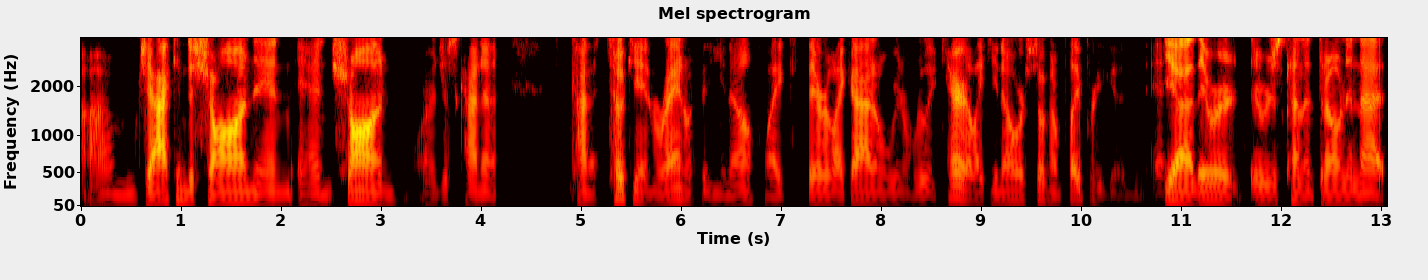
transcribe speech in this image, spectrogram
um jack and deshaun and and sean are just kind of kind of took it and ran with it, you know, like they were like, I don't, we don't really care. Like, you know, we're still to play pretty good. And, yeah. They were, they were just kind of thrown in that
